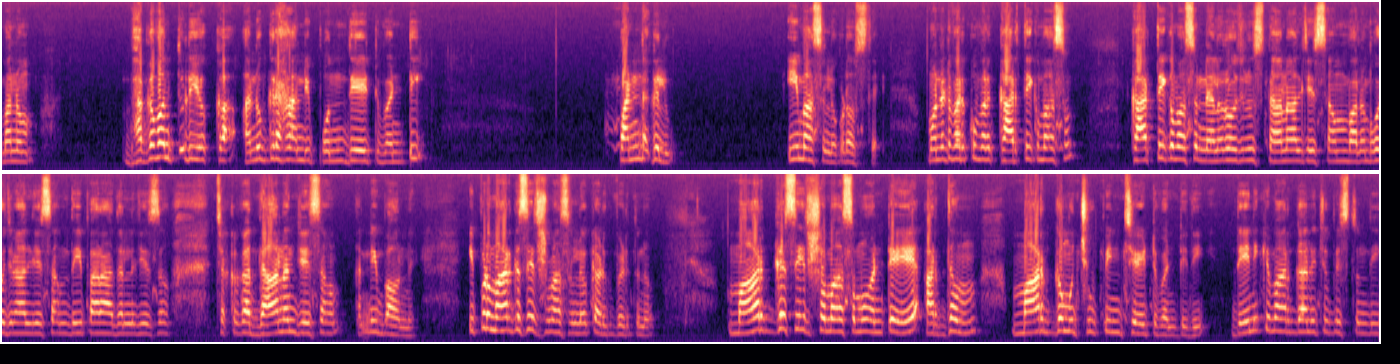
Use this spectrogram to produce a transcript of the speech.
మనం భగవంతుడి యొక్క అనుగ్రహాన్ని పొందేటువంటి పండగలు ఈ మాసంలో కూడా వస్తాయి. మొన్నటి వరకు మనకు కార్తీక మాసం కార్తీక మాసం నెల రోజులు స్నానాలు చేసాం వనభోజనాలు చేసాం దీపారాధనలు చేసాం చక్కగా దానం చేసాం అన్నీ బాగున్నాయి. ఇప్పుడు మార్గశీర్ష మాసంలోకి అడుగు పెడుతున్నాం. మార్గశీర్ష మాసము అంటే అర్థం మార్గము చూపించేటువంటిది. దేనికి మార్గాన్ని చూపిస్తుంది?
